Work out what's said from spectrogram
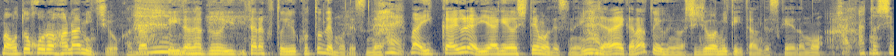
まあ、男の花道を飾っていただく、いただくということでもですね、まあ、1回ぐらい利上げをしてもですね、い。いんじゃないかなというふうに市場は見ていたんですけれども、後始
